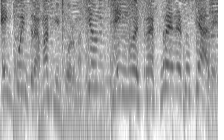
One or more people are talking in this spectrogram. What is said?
Encuentra más información en nuestras redes sociales.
